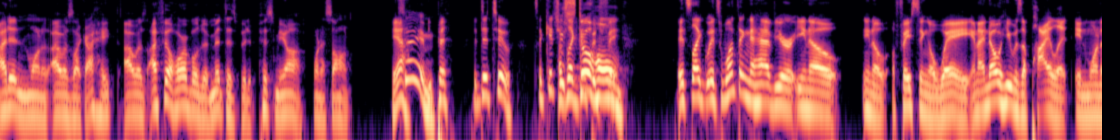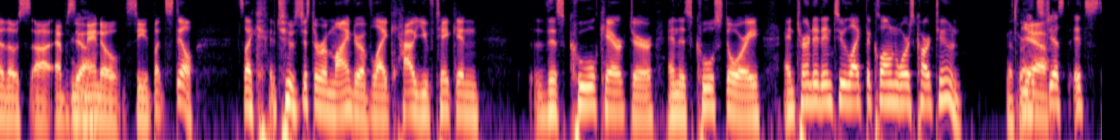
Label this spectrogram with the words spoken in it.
I didn't want to. I was like, I hate. I was. I feel horrible to admit this, but it pissed me off when I saw him. yeah, Same. you pi- It did too. It's like get your. I your was like, go stupid fa- home. It's like it's one thing to have your, you know, you know, facing away, and I know he was a pilot in one of those uh, episodes, Yeah. Mando sees, but still, it's like it was just a reminder of like how you've taken this cool character and this cool story and turned it into like the Clone Wars cartoon. That's right. Yeah. It's just it's.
